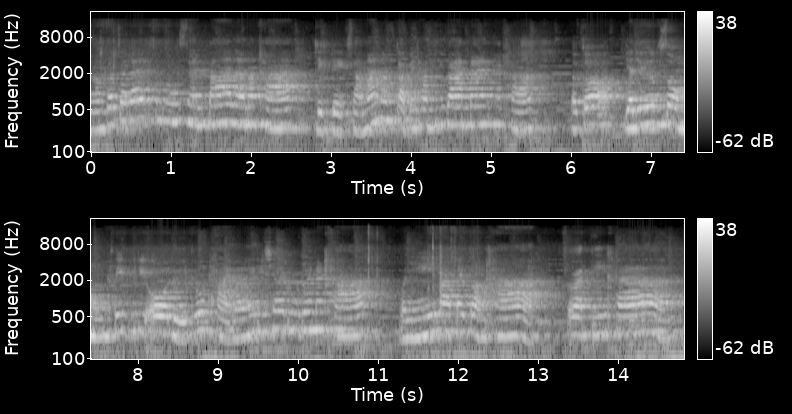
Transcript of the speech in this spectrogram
เราก็จะได้คุณลุงซนต้าแล้วนะคะ เด็กๆสามารถนำกลับไปทำที่บ้านได้นะคะ แล้วก็อย่าลืมส่งคลิปวิดีโอหรือรูปถ่ายมาให้ดิเชอร์ดูด้วยนะคะ วันนี้ลาไปก่อนค่ะ สวัสดีค่ะ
